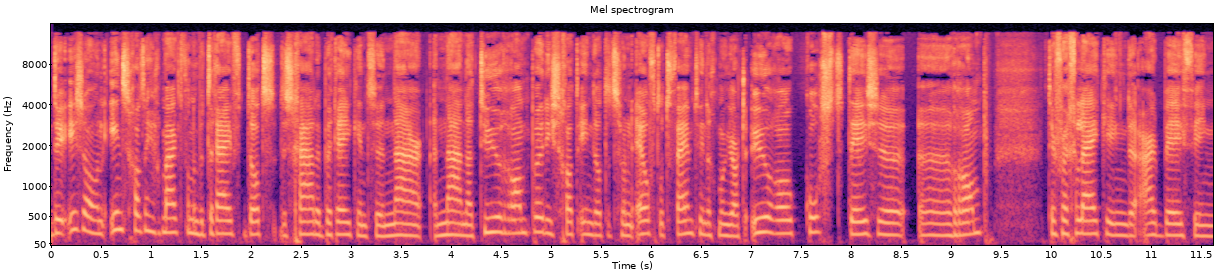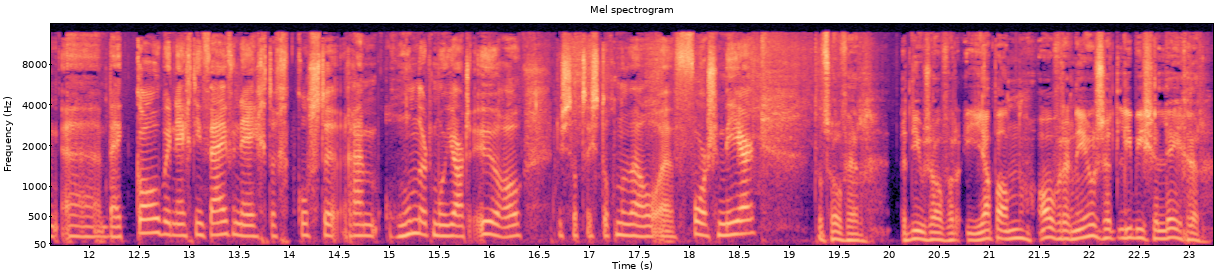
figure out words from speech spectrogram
Er is al een inschatting gemaakt van het bedrijf dat de schade berekent naar, na natuurrampen. Die schat in dat het zo'n 11 tot 25 miljard euro kost, deze uh, ramp. Ter vergelijking, de aardbeving uh, bij Kobe in 1995 kostte ruim 100 miljard euro. Dus dat is toch nog wel uh, fors meer. Tot zover het nieuws over Japan. Overig nieuws, het Libische leger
